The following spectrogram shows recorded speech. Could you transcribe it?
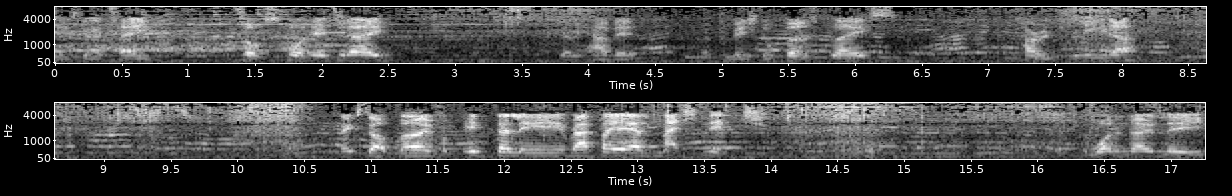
He's going to take the top spot here today. There we have it. A provisional first place. Current leader. Next up though, from Italy, Rafael Machnich. The one and only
